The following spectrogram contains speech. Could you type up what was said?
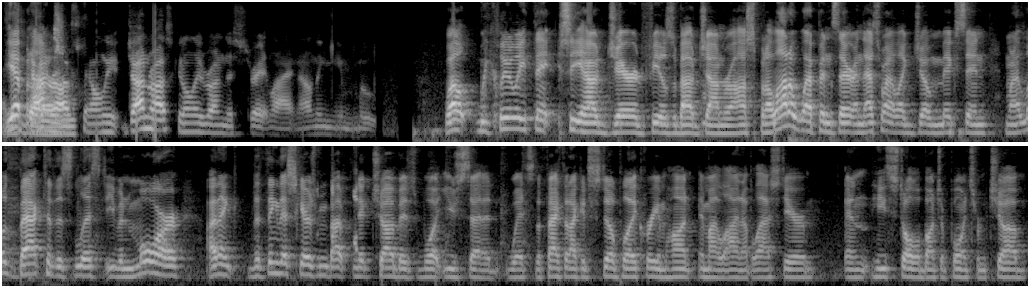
I Yeah, but got I'm- John. Ross can only John Ross can only run in a straight line. I don't think he can move. Well, we clearly think, see how Jared feels about John Ross, but a lot of weapons there, and that's why I like Joe Mixon. When I look back to this list even more, I think the thing that scares me about Nick Chubb is what you said, which the fact that I could still play Kareem Hunt in my lineup last year, and he stole a bunch of points from Chubb.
